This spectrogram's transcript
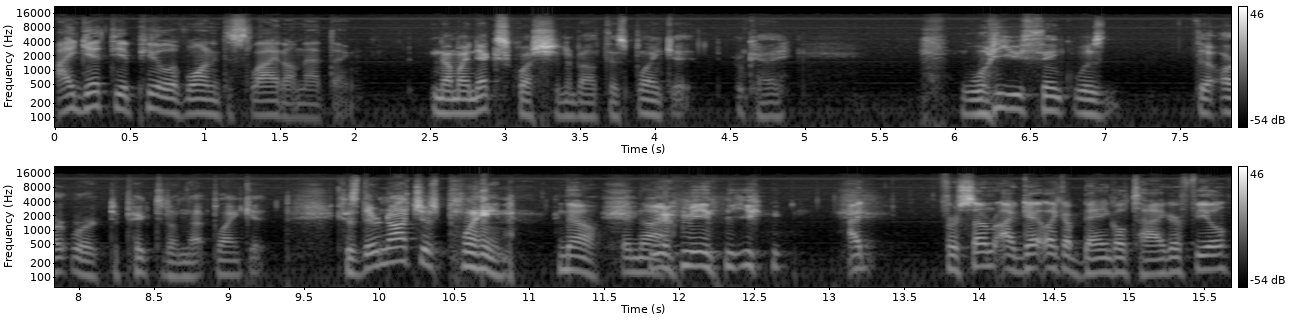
I get the appeal of wanting to slide on that thing. Now, my next question about this blanket, okay? What do you think was the artwork depicted on that blanket? Because they're not just plain. No, they're You not. know what I mean? You, For some, I get like a Bengal tiger feel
